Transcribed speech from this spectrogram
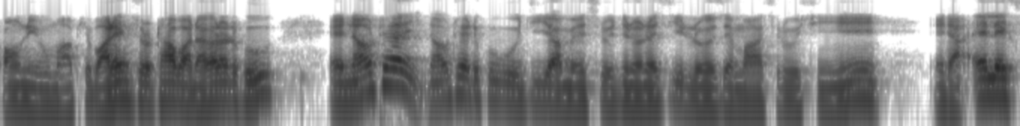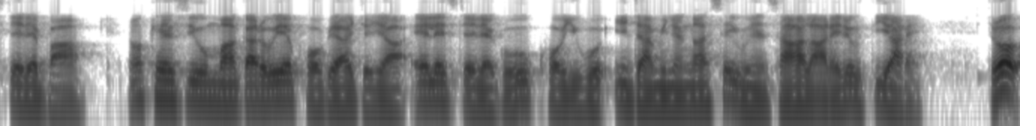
ကောင်းနေဦးမှာဖြစ်ပါတယ်ဆိုတော့ထားပါဒါကတော့တခုအဲနောက်ထပ်နောက်ထပ်တစ်ခုကိုကြည့်ရမယ်ဆိုလို့ကျွန်တော်လည်းကြည့်လို့စင်မှာဆိုလို့ရှိရင်အဲဒါ Alex တဲ့လက်ပါ နော်ကယ်လ်ဆီယိုမာကာရိုရဲ့ဖော်ပြချက်အရအဲလက်စ်တဲလက်ကိုခေါ်ယူဖို့အင်တာမီလန်ကစိတ်ဝင်စားလာတယ်လို့သိရတယ်။ဆိုတော့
